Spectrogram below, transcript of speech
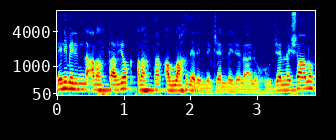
Benim elimde anahtar yok. Anahtar Allah'ın elinde. Celle Celaluhu. Celle Şanuhu.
